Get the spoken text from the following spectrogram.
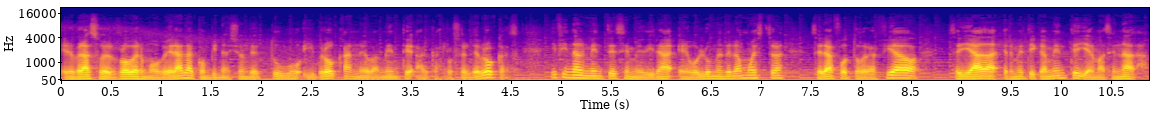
El brazo del rover moverá la combinación de tubo y broca nuevamente al carrusel de brocas y finalmente se medirá el volumen de la muestra, será fotografiada, sellada herméticamente y almacenada.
